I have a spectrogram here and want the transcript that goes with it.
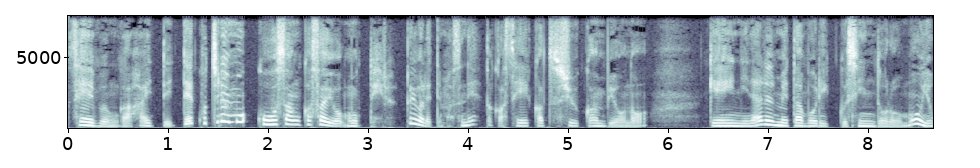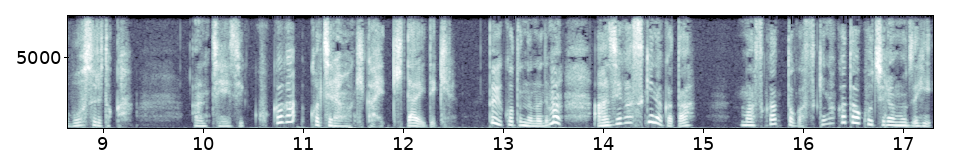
成分が入っていてこちらも抗酸化作用を持っていると言われてますね。だから生活習慣病の原因になるメタボリックシンドロームを予防するとかアンチエイジ効果がこちらも期待できる。ということなのでまあ味が好きな方マスカットが好きな方はこちらもぜひ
